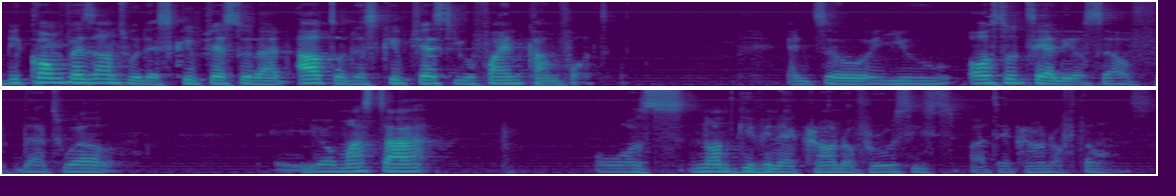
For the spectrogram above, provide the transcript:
be conversant with the scriptures so that out of the scriptures you find comfort. And so you also tell yourself that, well, your master was not given a crown of roses, but a crown of thorns.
